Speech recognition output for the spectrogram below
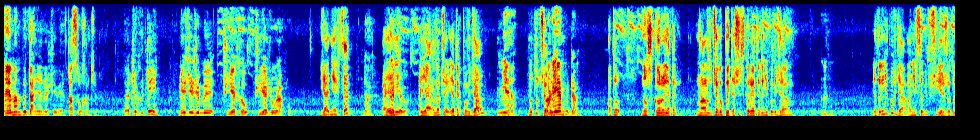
A ja mam pytanie do ciebie. A słucham ciebie. Dlaczego ty nie chcesz, żeby przyjechał, przyjeżdżał Rafał? Ja nie chcę? Tak. A ja nie. Dlaczego? A ja a dlaczego? Ja tak powiedziałem? Nie. No to czemu? Ale ja pytam. A to. No skoro ja tak. No ale dlaczego pytasz, skoro ja tego nie powiedziałem? Mhm. Ja tego nie powiedziałem, a niech sobie przyjeżdża, to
